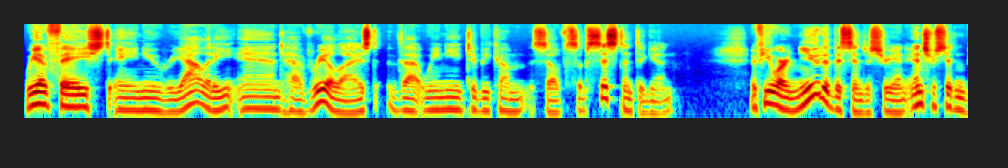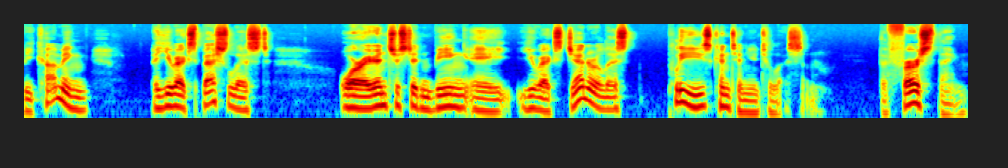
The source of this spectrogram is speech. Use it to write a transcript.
We have faced a new reality and have realized that we need to become self subsistent again. If you are new to this industry and interested in becoming a UX specialist or are interested in being a UX generalist, please continue to listen. The first thing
